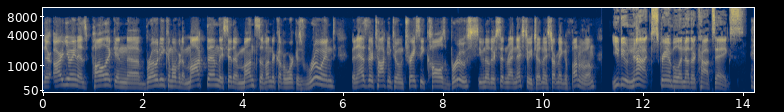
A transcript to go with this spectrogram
They're arguing as Pollak and uh, Brody come over to mock them. They say their months of undercover work is ruined. But as they're talking to him, Tracy calls Bruce, even though they're sitting right next to each other. and They start making fun of him. You do not scramble another cop's eggs.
